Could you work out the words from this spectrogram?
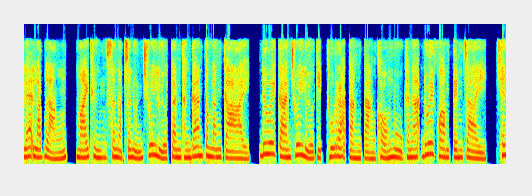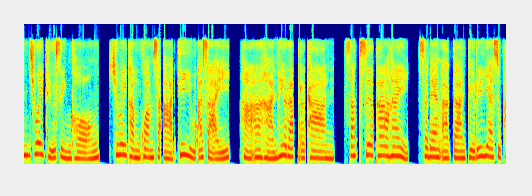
และรับหลัง หมายถึงสนับสนุนช่วยเหลือกันทางด้านกำลังกาย ด้วยการช่วยเหลือกิจธุระต่างๆ ของหมู่คณะด้วยความเต็มใจ เช่นช่วยถือสิ่งของ ช่วยทำความสะอาดที่อยู่อาศัย หาอาหารให้รับประทาน ซักเสื้อผ้าให้ แสดงอาการกิริยาสุภ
